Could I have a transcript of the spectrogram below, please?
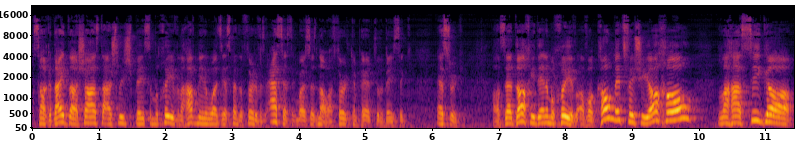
Sagadaita Ashas Ashlish Beis Mechuyev, and the Havmina was he has spent a third of his assets. The Gemara says no, a third compared to the basic esrig. Al Zedachi Dena Mechuyev of a Kol Mitzvah Shiyachol Lahasiga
